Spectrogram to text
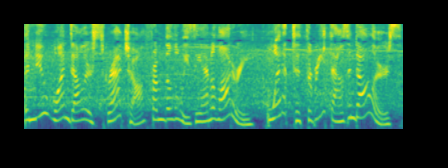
The new $1 scratch off from the Louisiana Lottery went up to $3,000.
